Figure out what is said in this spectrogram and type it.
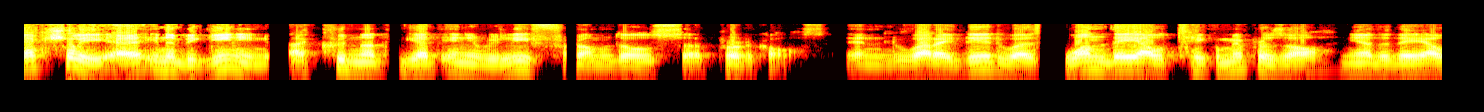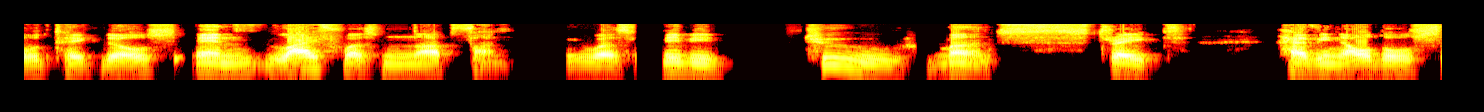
Actually, uh, in the beginning, I could not get any relief from those uh, protocols. And what I did was one day I would take omeprazole, the other day I would take those, and life was not fun. It was maybe two months straight having all those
